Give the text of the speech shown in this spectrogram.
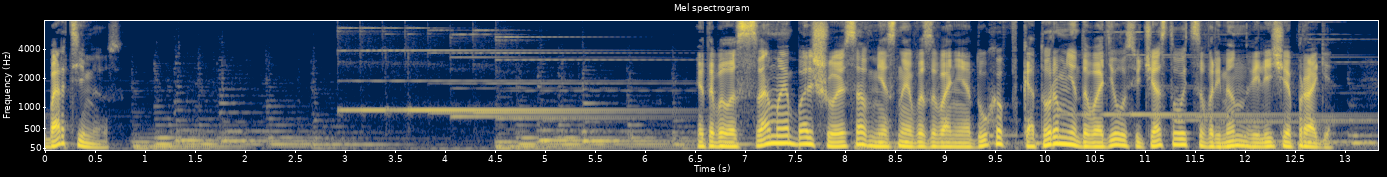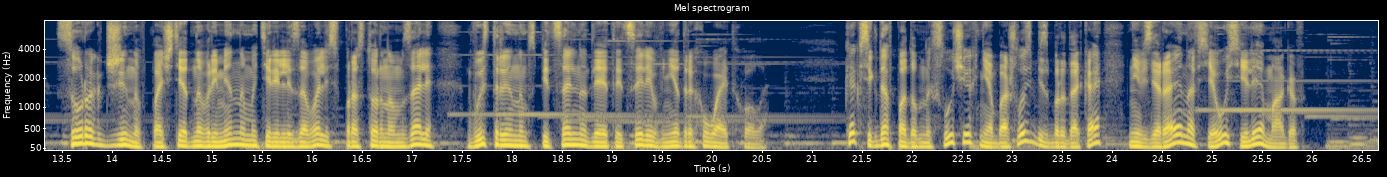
Бартимиус. Это было самое большое совместное вызывание духов, в котором мне доводилось участвовать со времен величия Праги. 40 джиннов почти одновременно материализовались в просторном зале, выстроенном специально для этой цели в недрах Уайтхолла. Как всегда в подобных случаях не обошлось без бардака, невзирая на все усилия магов –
